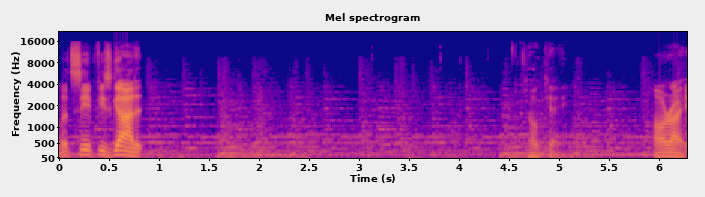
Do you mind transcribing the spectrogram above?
Let's see if he's got it. Okay. All right.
